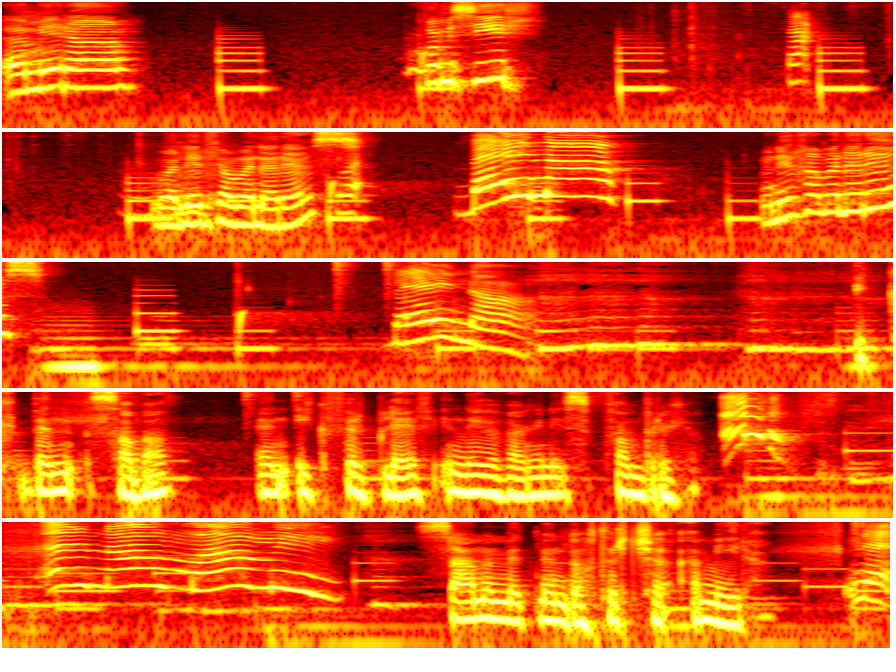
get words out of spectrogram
Uh, Mira, kom eens hier. Ja. Wanneer gaan we naar huis? Bijna. Wanneer gaan we naar huis? Bijna. Ik ben Saba en ik verblijf in de gevangenis van Brugge. En nou, mami. Samen met mijn dochtertje Amira. Nee.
